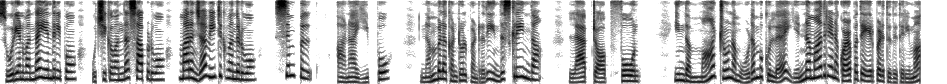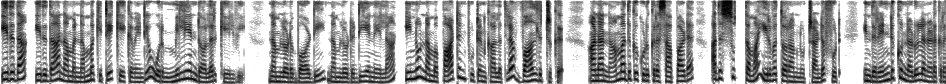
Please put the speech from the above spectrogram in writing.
சூரியன் வந்தா எந்திரிப்போம் உச்சிக்கு வந்தா சாப்பிடுவோம் மறைஞ்சா வீட்டுக்கு வந்துடுவோம். சிம்பிள் ஆனா இப்போ நம்மள கண்ட்ரோல் பண்றது இந்த ஸ்க்ரீன் தான். லேப்டாப் ஃபோன் இந்த மாற்றம் நம்ம உடம்புக்குள்ள என்ன மாதிரியான குழப்பத்தை ஏற்படுத்துது தெரியுமா? இதுதான் இதுதான் நம்ம நம்மகிட்டே கேட்க வேண்டிய ஒரு மில்லியன் டாலர் கேள்வி. நம்மளோட பாடி நம்மளோட டிஎன்ஏலாம் இன்னும் நம்ம பாட்டன் பூட்டன் காலத்துல வாழ்ந்துட்டு இருக்கு ஆனா நாம அதுக்கு கொடுக்குற சாப்பாடு அது சுத்தமா இருபத்தோராம் நூற்றாண்டு ஃபுட் இந்த ரெண்டுக்கும் நடுவுல நடக்கிற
